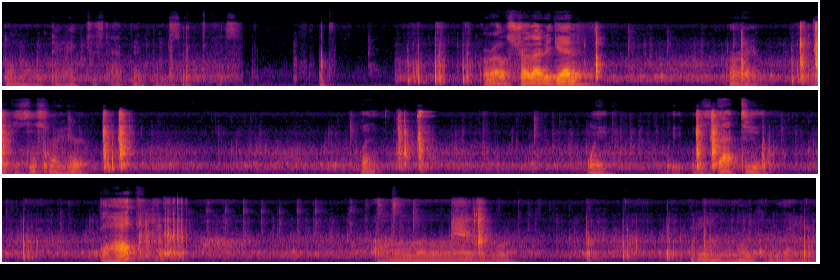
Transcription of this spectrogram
Don't know what the heck just happened. One sec, guys. Alright, let's try that again. Alright. What the heck is this right here? What? Wait, wait, what does that do? The heck? Oh. I didn't even know you can do that here.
